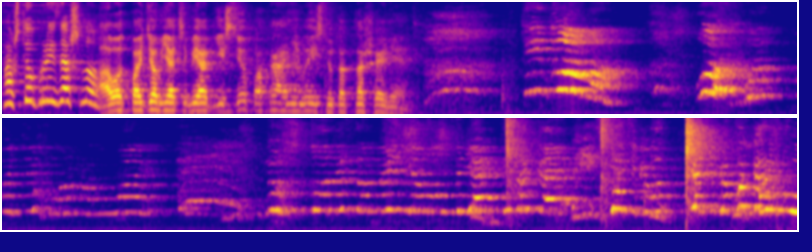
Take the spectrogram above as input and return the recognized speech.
А что произошло? А вот пойдем, я тебе объясню, пока они выяснят отношения. Ты дома! Ох, господи, боже мой! Ну что ты со мной делал, дрянь ты такая? Я тебе вот, я тебе покажу!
